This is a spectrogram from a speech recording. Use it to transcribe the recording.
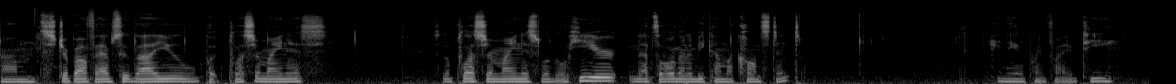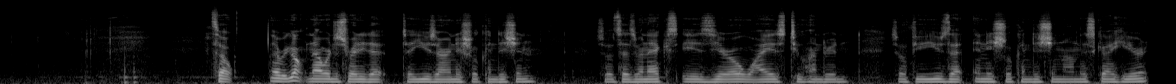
Um, strip off absolute value, put plus or minus. So the plus or minus will go here, and that's all going to become a constant. E negative 0.5t. So, there we go. Now we're just ready to, to use our initial condition. So it says when x is 0, y is 200. So if you use that initial condition on this guy here,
